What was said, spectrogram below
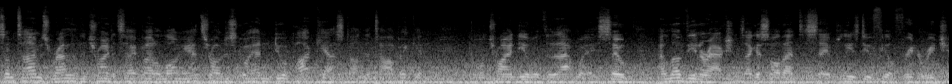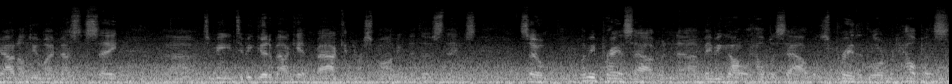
sometimes rather than trying to type out a long answer, I'll just go ahead and do a podcast on the topic and, and we'll try and deal with it that way. So I love the interactions. I guess all that to say, please do feel free to reach out. I'll do my best to say uh, to be to be good about getting back and responding to those things. So let me pray us out, and uh, maybe God will help us out. Just pray that the Lord would help us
